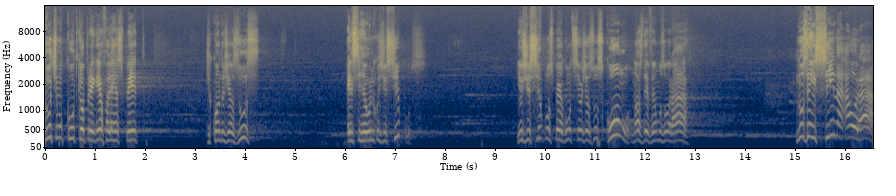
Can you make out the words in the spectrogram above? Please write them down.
No último culto que eu preguei, eu falei a respeito de quando Jesus ele se reúne com os discípulos. E os discípulos perguntam, Senhor Jesus, como nós devemos orar? Nos ensina a orar.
